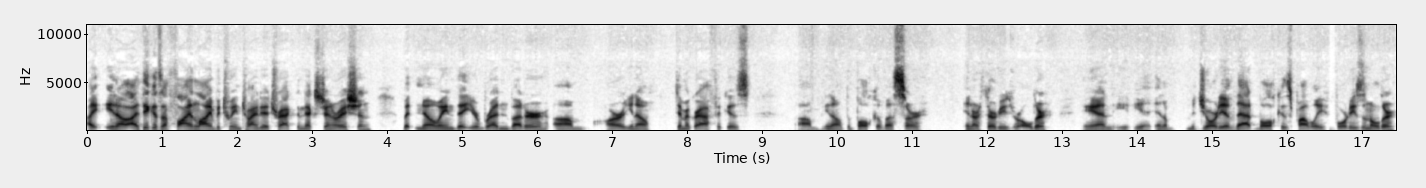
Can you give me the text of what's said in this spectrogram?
I, you know, I think it's a fine line between trying to attract the next generation, but knowing that your bread and butter, um, our, you know, demographic is, um, you know, the bulk of us are in our 30s or older, and in a majority of that bulk is probably 40s and older.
